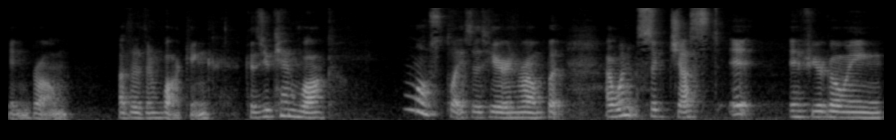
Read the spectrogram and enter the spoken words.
in Rome other than walking. Because you can walk most places here in Rome, but I wouldn't suggest it if you're going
